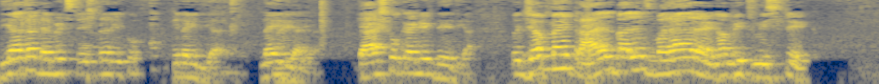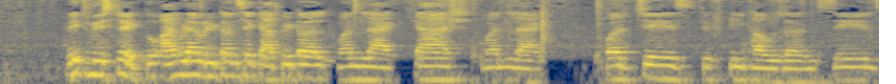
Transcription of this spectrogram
दिया था डेबिट स्टेशनरी को कि नहीं दिया? नहीं दिया कैश को क्रेडिट दे दिया। तो जब मैं ट्रायल बैलेंस बनाया रहेगा विथ मिस्टेक तो I would have return say capital one lakh cash one lakh purchase fifty thousand sales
